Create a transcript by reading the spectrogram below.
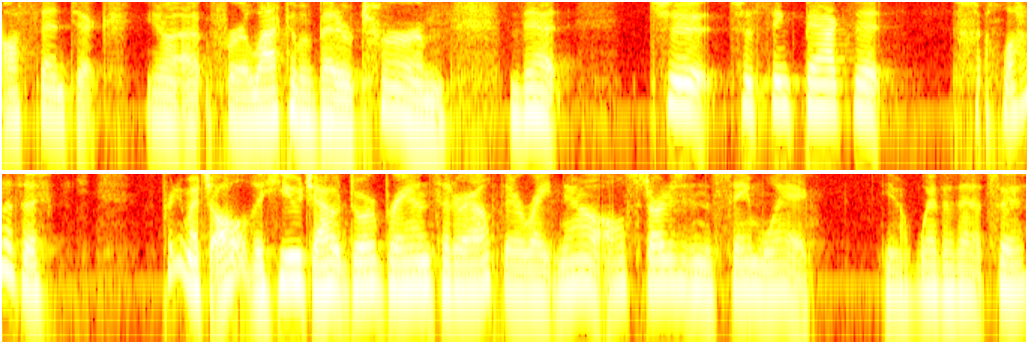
authentic, you know, uh, for lack of a better term, that to to think back that a lot of the pretty much all the huge outdoor brands that are out there right now all started in the same way you know whether that's a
